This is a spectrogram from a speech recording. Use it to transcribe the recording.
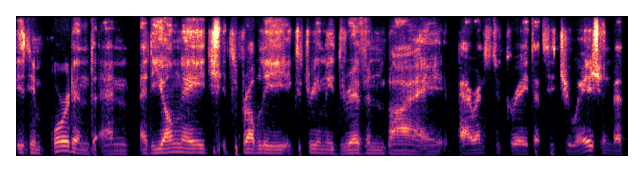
is important. And at a young age, it's probably extremely driven by parents to create that situation. But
